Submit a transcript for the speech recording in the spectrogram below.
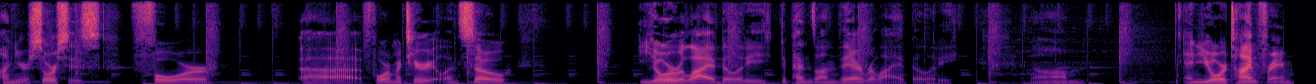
on your sources for uh, for material, and so your reliability depends on their reliability, um, and your time frame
